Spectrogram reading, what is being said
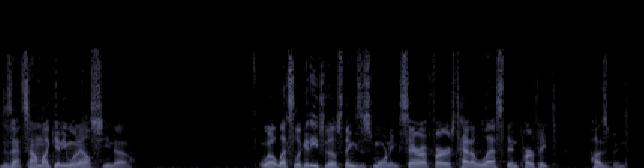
Does that sound like anyone else you know? Well, let's look at each of those things this morning. Sarah first had a less than perfect husband.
